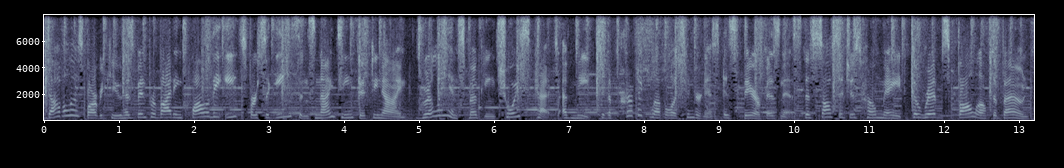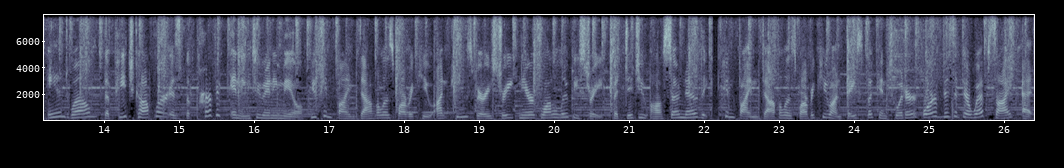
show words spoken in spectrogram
Davala's Barbecue has been providing quality eats for Seguin since 1959. Grilling and smoking choice cuts of meat to the perfect level of tenderness is their business. The sausage is homemade, the ribs fall off the bone, and well, the peach cobbler is the perfect ending to any meal. You can find Davala's Barbecue on Kingsbury Street near Guadalupe Street. But did you also know that you can find Davala's Barbecue on Facebook and Twitter or visit their website at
